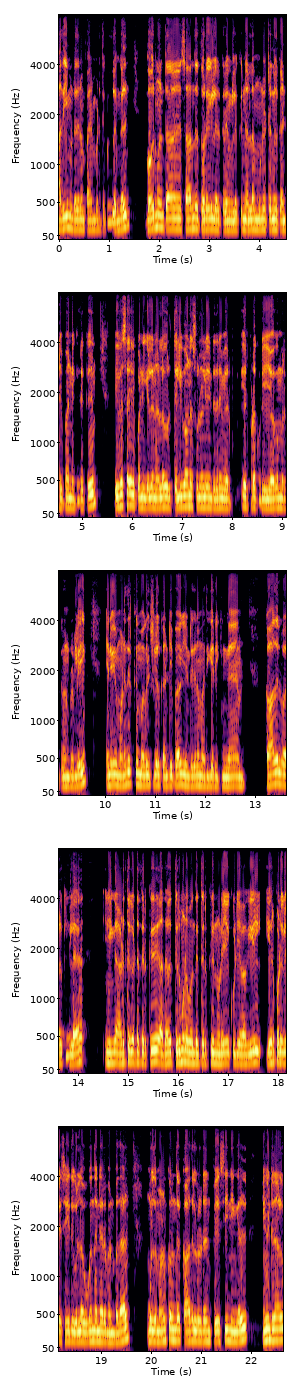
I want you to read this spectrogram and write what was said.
அதையும் இன்றைய தினம் பயன்படுத்திக் கொள்ளுங்கள். கவர்மெண்ட் சார்ந்த துறையில் இருக்கிறவங்களுக்கு நல்ல முன்னேற்றங்கள் கண்டிப்பாக இன்னைக்கு இருக்கு. விவசாய பணிகளில் நல்ல ஒரு தெளிவான சூழ்நிலை இன்றைய தினம் ஏற்படக்கூடிய யோகம் இருக்கிற நண்பர்களே. எனவே மனதிற்கு மகிழ்ச்சிகள் கண்டிப்பாக இன்றைய தினம் அதிகரிக்குங்க. காதல் வாழ்க்கையில நீங்கள் அடுத்த கட்டத்திற்கு அதாவது திருமண பந்தத்திற்கு நுழையக்கூடிய வகையில் ஏற்பாடுகளை செய்து கொள்ள உகந்த நேரம் என்பதால் உங்களது மனக்குறந்த காதலருடன் பேசி நீங்கள் நீண்ட நாள்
